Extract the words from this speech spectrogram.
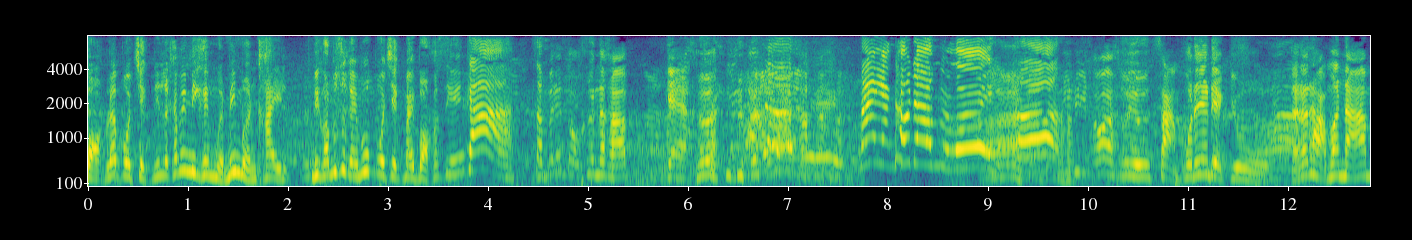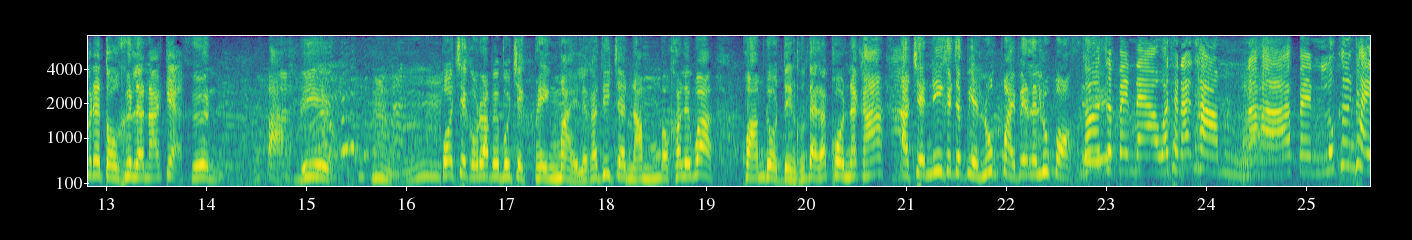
บอกแล้วโปรเจกต์นี้แล้วค่ะไม่มีใครเหมือนไม่เหมือนใคร มีความรู้สึกไงพวกโปรเจกต์ใหม่บอกเขาสิ ค่ะ จะไม่ได้โตขึ้นนะครับ แก่ขึ้นแม่ยังเท่าเดิมอยู่เลยเออพี่เขาอะคือ3คนนั้นยังเด็กอยู่ แต่ถ้าถามว่าน้าไม่ได้โตขึ้นแล้วนะแก่ขึ้นปากดีอืม โปรเจกต์ของเราเป็นโปรเจกต์เพลงใหม่เลยครับที่จะนำเขาเรียกว่าความโดดเด่นของแต่ละคนนะคะอาเจนนี่ก็จะเปลี่ยนลุคใหม่เป็นอะไรลุคบอกสิ ก็จะเป็นแนววัฒนธรรมนะคะ เป็นลูกครึ่งไทย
